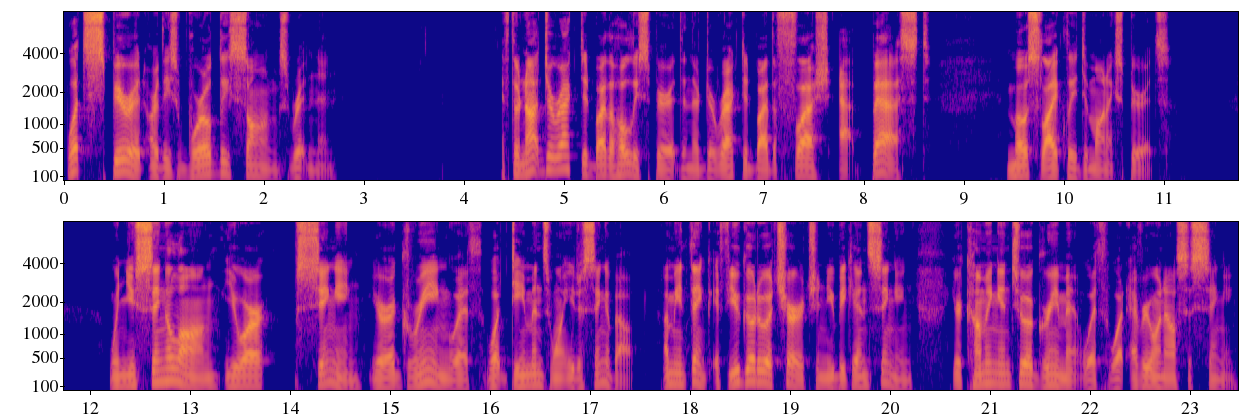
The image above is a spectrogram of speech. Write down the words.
What spirit are these worldly songs written in? If they're not directed by the Holy Spirit, then they're directed by the flesh at best, most likely demonic spirits. When you sing along, you are singing, you're agreeing with what demons want you to sing about. I mean, think if you go to a church and you begin singing, you're coming into agreement with what everyone else is singing.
